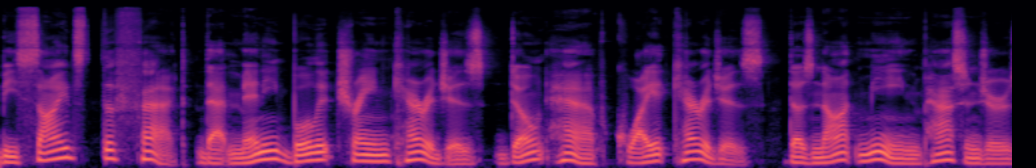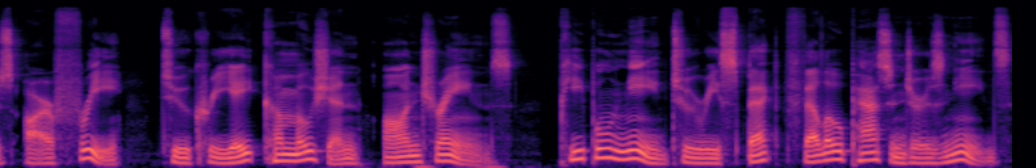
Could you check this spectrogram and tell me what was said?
Besides the fact that many bullet train carriages don't have quiet carriages, does not mean passengers are free to create commotion on trains. People need to respect fellow passengers' needs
